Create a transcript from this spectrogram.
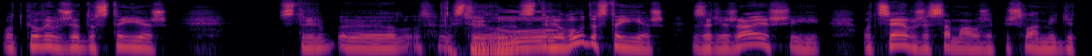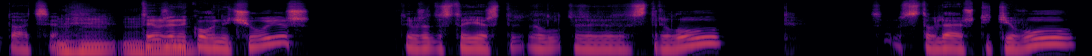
от коли вже достаєш стріль... е, Стрілу. стрілу достаєш, заряджаєш її, оце вже сама вже пішла медитація. Мгм, Ти вже нікого не чуєш, ти вже достаєш е, стрілу, вставляєш тітіву.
